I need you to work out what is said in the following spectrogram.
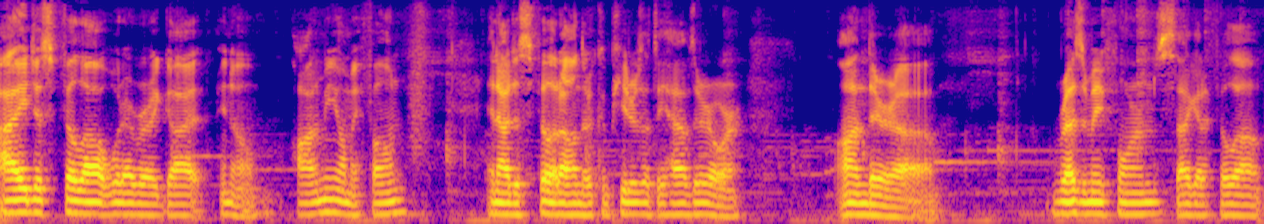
I just fill out whatever I got, you know, on me on my phone, and I just fill it out on their computers that they have there, or on their uh, resume forms that I gotta fill out.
